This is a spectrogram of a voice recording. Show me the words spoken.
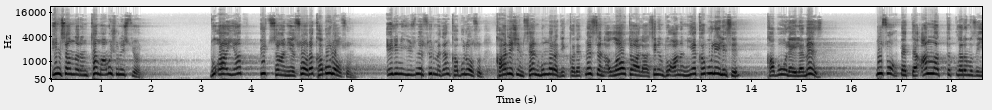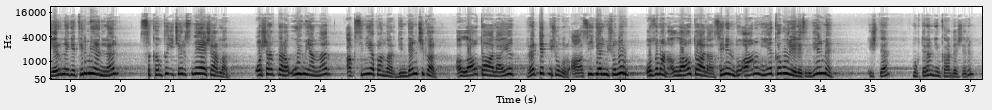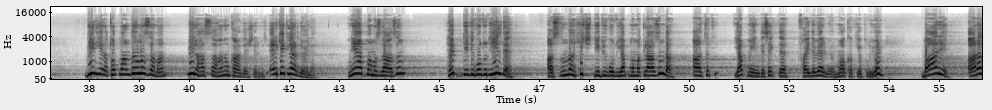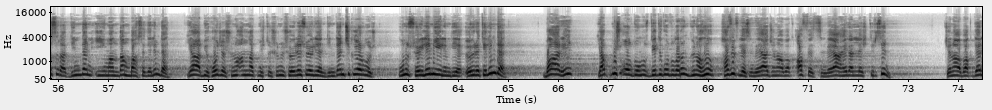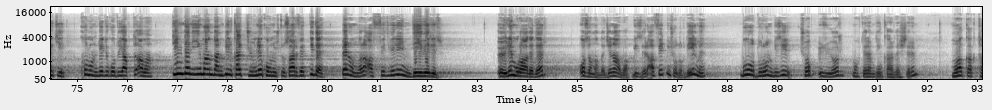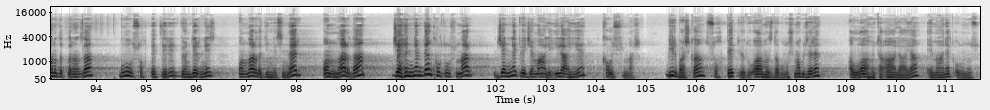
İnsanların tamamı şunu istiyor. Dua yap, 3 saniye sonra kabul olsun. Elini yüzüne sürmeden kabul olsun. Kardeşim sen bunlara dikkat etmezsen Allahu Teala senin duanı niye kabul eylesin? Kabul eylemez. Bu sohbette anlattıklarımızı yerine getirmeyenler sıkıntı içerisinde yaşarlar. O şartlara uymayanlar, aksini yapanlar dinden çıkar. Allahu Teala'yı reddetmiş olur, asi gelmiş olur. O zaman Allahu Teala senin duanı niye kabul eylesin değil mi? İşte muhterem din kardeşlerim, bir yere toplandığımız zaman bilhassa hanım kardeşlerimiz, erkekler de öyle. Ne yapmamız lazım? hep dedikodu değil de aslında hiç dedikodu yapmamak lazım da artık yapmayın desek de fayda vermiyor. Muhakkak yapılıyor. Bari ara sıra dinden imandan bahsedelim de ya bir hoca şunu anlatmıştı şunu şöyle söyleyen dinden çıkıyormuş bunu söylemeyelim diye öğretelim de bari yapmış olduğumuz dedikoduların günahı hafiflesin veya Cenab-ı Hak affetsin veya helalleştirsin. Cenab-ı Hak der ki kulum dedikodu yaptı ama dinden imandan birkaç cümle konuştu sarf etti de ben onlara affet vereyim deyiverir. Öyle murad eder. O zaman da Cenab-ı Hak bizleri affetmiş olur değil mi? Bu durum bizi çok üzüyor muhterem din kardeşlerim. Muhakkak tanıdıklarınıza bu sohbetleri gönderiniz. Onlar da dinlesinler. Onlar da cehennemden kurtulsunlar. Cennet ve cemali ilahiye kavuşsunlar. Bir başka sohbet ve duamızda buluşmak üzere Allahü Teala'ya emanet olunuz.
